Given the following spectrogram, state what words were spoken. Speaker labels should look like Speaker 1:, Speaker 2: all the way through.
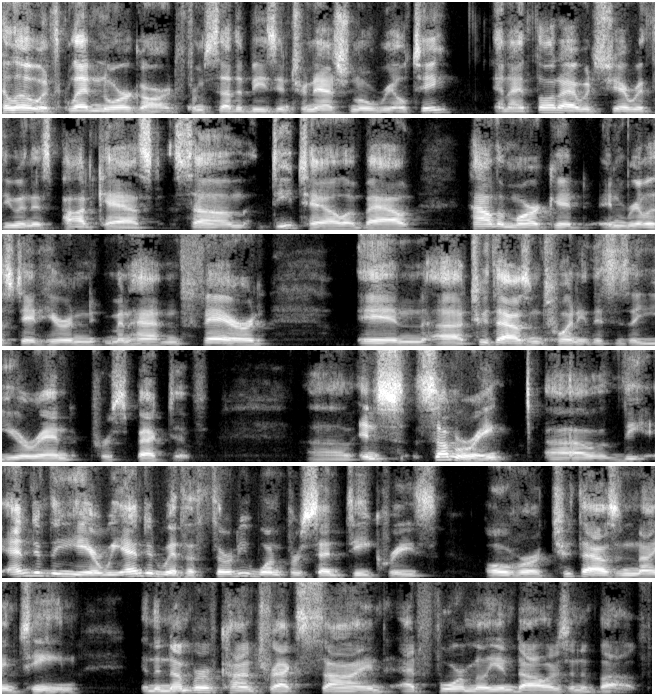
Speaker 1: Hello, it's Glenn Norgard from Sotheby's International Realty. And I thought I would share with you in this podcast some detail about how the market in real estate here in Manhattan fared in uh, 2020. This is a year end perspective. Uh, in s- summary, uh, the end of the year, we ended with a 31% decrease over 2019 in the number of contracts signed at $4 million and above.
